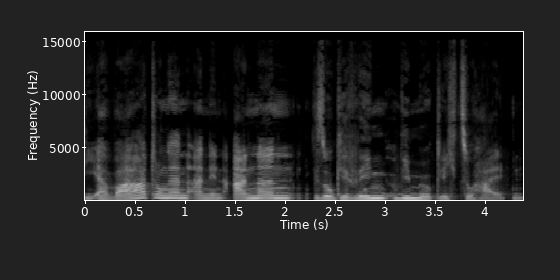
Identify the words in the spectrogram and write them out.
die Erwartungen an den anderen so gering wie möglich zu halten.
